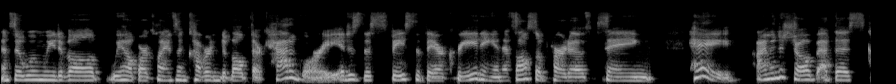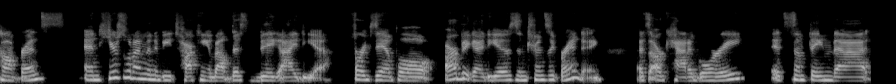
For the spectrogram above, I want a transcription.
And so when we develop, we help our clients uncover and develop their category. It is the space that they are creating. And it's also part of saying, hey, I'm going to show up at this conference and here's what I'm going to be talking about this big idea. For example, our big idea is intrinsic branding. That's our category. It's something that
